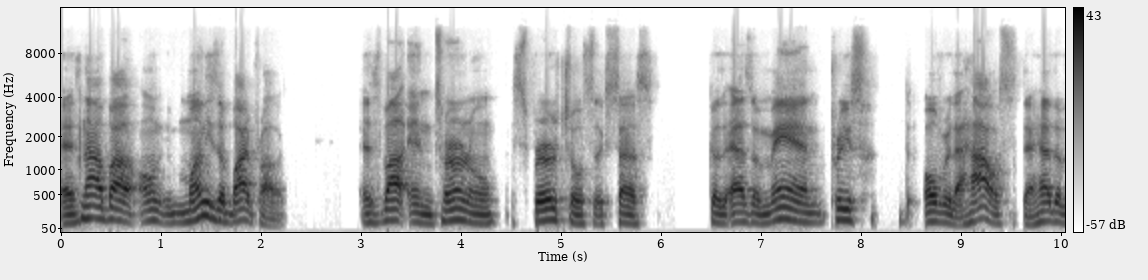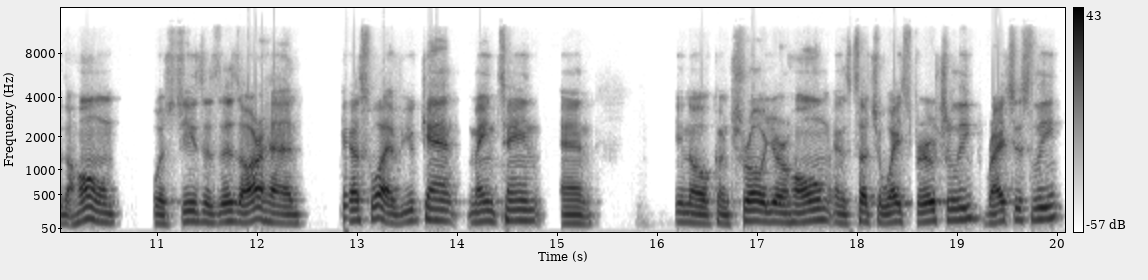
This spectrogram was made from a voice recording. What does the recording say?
And it's not about only money's a byproduct. It's about internal spiritual success. Because as a man, priest over the house, the head of the home, which Jesus is our head, guess what? If you can't maintain and you know control your home in such a way spiritually, righteously,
